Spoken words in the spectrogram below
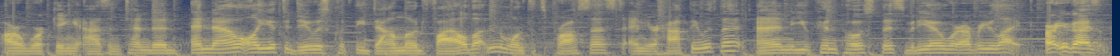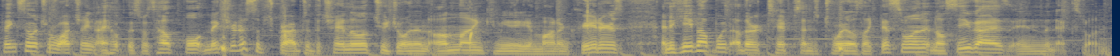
are working as intended. And now all you have to do is click the download file button once it's processed and you're happy with it, and you can post this video wherever you like. All right, you guys, thanks so much for watching. I hope this was helpful. Make sure to subscribe to the channel to join an online community of modern creators and to keep up with other tips and tutorials like this one, and I'll see you guys in the next one.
